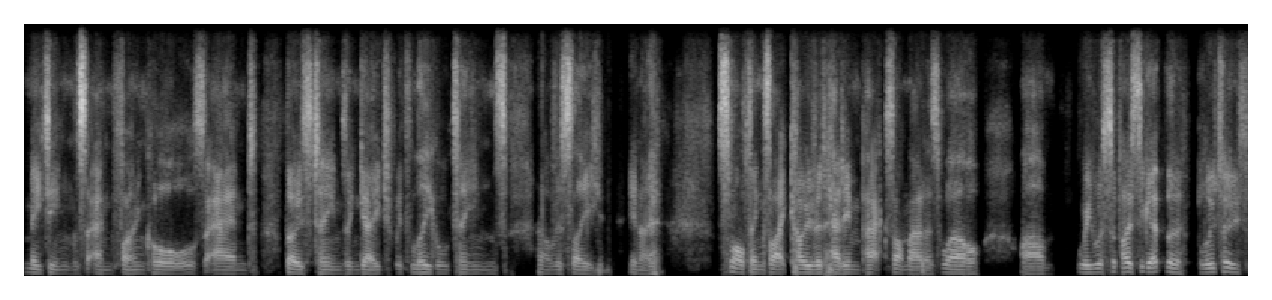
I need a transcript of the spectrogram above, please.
meetings and phone calls and those teams engaged with legal teams. And obviously, you know, small things like COVID had impacts on that as well. Um, we were supposed to get the Bluetooth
